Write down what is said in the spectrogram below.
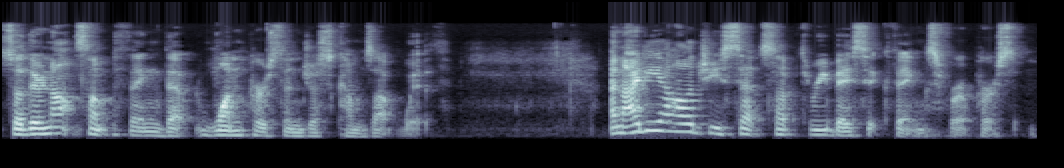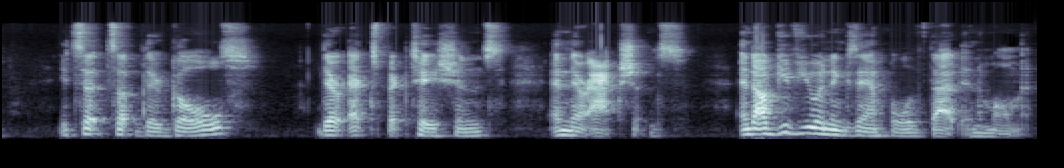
So they're not something that one person just comes up with. An ideology sets up three basic things for a person it sets up their goals, their expectations, and their actions. And I'll give you an example of that in a moment.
